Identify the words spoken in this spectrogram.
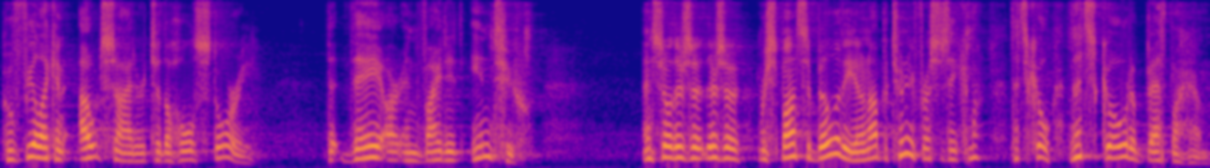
who feel like an outsider to the whole story that they are invited into. And so there's a, there's a responsibility and an opportunity for us to say, come on, let's go. Let's go to Bethlehem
